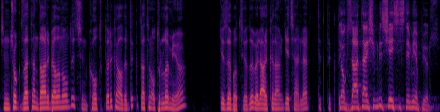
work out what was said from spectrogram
Şimdi çok zaten dar bir alan olduğu için koltukları kaldırdık. Zaten oturulamıyor. göze batıyordu. Böyle arkadan geçerler tık tık tık. Yok zaten şimdi biz şey sistemi yapıyoruz.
